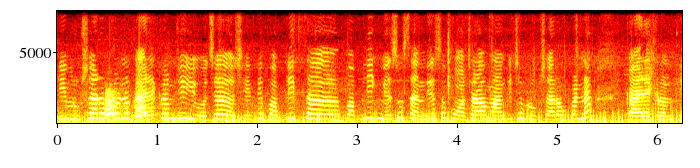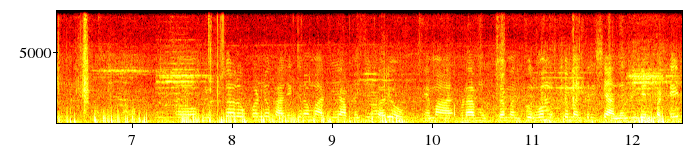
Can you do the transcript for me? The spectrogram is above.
કે વૃક્ષારોપણનો કાર્યક્રમ જે યોજાયો છે, તે પબ્લિક પબ્લિકને શું સંદેશો પહોંચાડવા માંગે છે વૃક્ષારોપણના કાર્યક્રમથી. વૃક્ષારોપણનો કાર્યક્રમ આજે આપણે જે કર્યો, એમાં આપણા મુખ્યમંત્રી, પૂર્વ મુખ્યમંત્રી શ્રી આનંદીબેન પટેલ,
